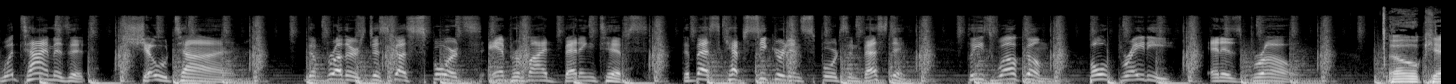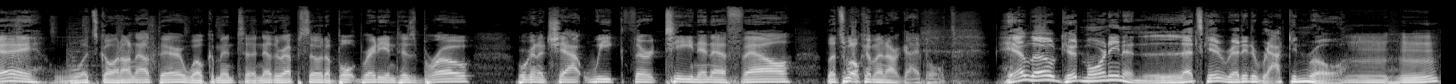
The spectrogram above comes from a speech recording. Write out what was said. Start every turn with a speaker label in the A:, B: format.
A: What time is it? Showtime. The brothers discuss sports and provide betting tips. The best kept secret in sports investing. Please welcome Bolt Brady and his bro.
B: Okay, what's going on out there? Welcome into another episode of Bolt Brady and his bro. We're going to chat week 13 NFL. Let's welcome in our guy Bolt.
C: Hello, good morning, and let's get ready to rock and roll.
B: Mm.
